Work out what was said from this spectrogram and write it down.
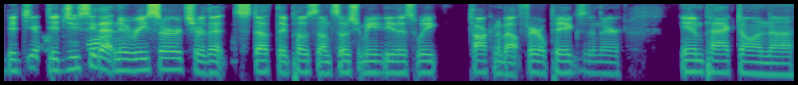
Did you, know, did you see that new research or that stuff they posted on social media this week talking about feral pigs and their impact on uh,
